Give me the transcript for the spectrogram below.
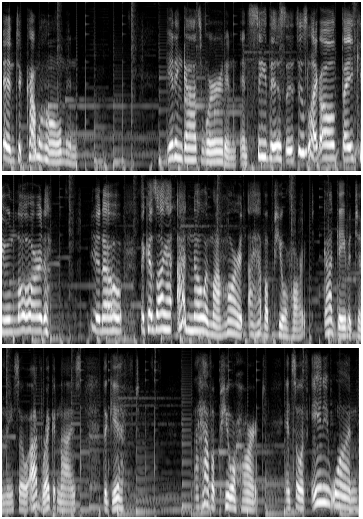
and to come home and get in God's word and, and see this. It's just like, oh, thank you, Lord. You know, because I, I know in my heart I have a pure heart. God gave it to me, so I've recognized the gift. I have a pure heart. And so if anyone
